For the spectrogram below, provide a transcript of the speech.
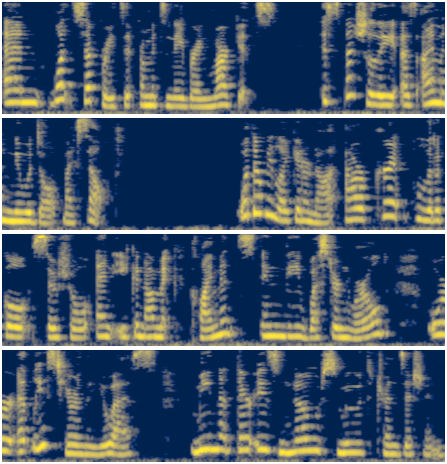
and what separates it from its neighboring markets, especially as I'm a new adult myself. Whether we like it or not, our current political, social, and economic climates in the Western world, or at least here in the US, mean that there is no smooth transition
